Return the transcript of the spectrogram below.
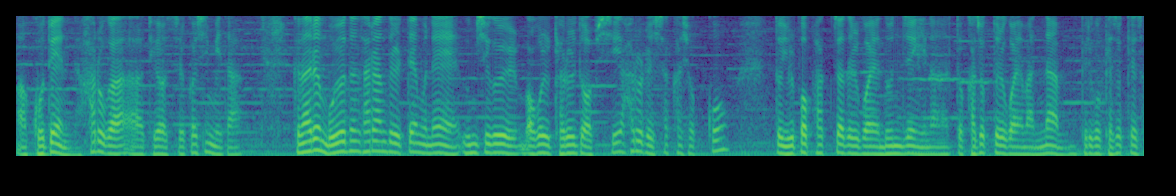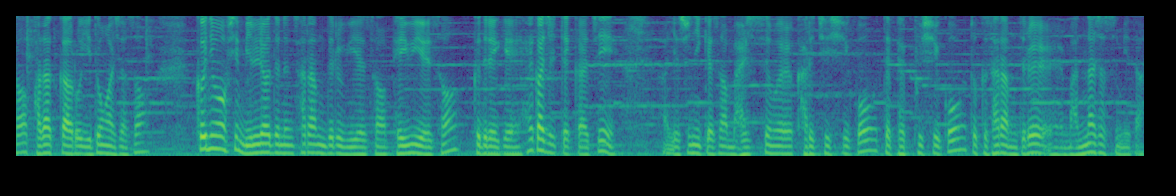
어, 고된 하루가 아, 되었을 것입니다. 그날은 모여든 사람들 때문에 음식을 먹을 겨를도 없이 하루를 시작하셨고 또 율법학자들과의 논쟁이나 또 가족들과의 만남 그리고 계속해서 바닷가로 이동하셔서 끊임없이 밀려드는 사람들을 위해서 배 위에서 그들에게 해가 질 때까지 예수님께서 말씀을 가르치시고 또 베푸시고 또 그 사람들을 만나셨습니다.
